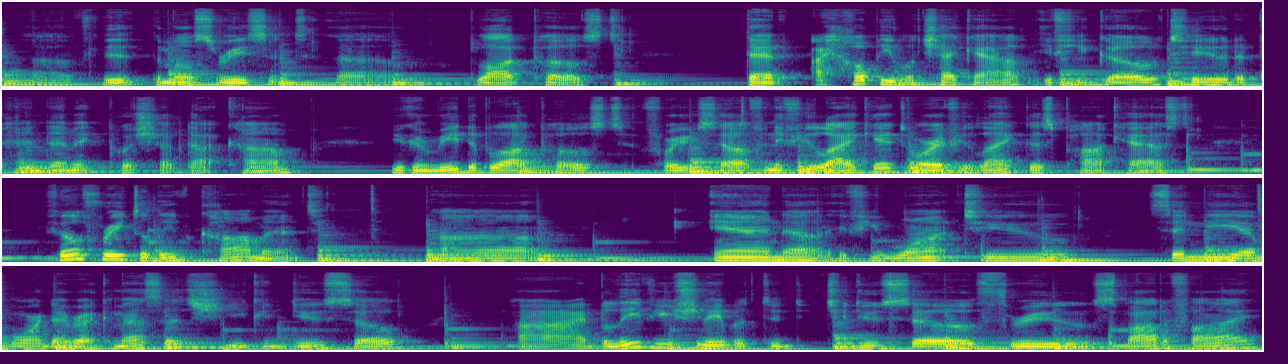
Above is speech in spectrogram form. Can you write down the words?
of the, the most recent um, blog post that I hope you will check out. If you go to the pandemicpushup.com, you can read the blog post for yourself. And if you like it, or if you like this podcast, feel free to leave a comment. Um, and uh, if you want to send me a more direct message, you can do so. I believe you should be able to, to do so through Spotify,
